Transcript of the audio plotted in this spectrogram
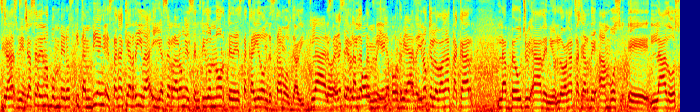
Sí, ya, se ven los bomberos y también están aquí arriba y ya cerraron el sentido norte de esta calle donde estamos, Gaby. Claro, están aquí es arriba también, porque me imagino que lo van a atacar la Bowdry Avenue, lo van a atacar Sí. de ambos eh, lados,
